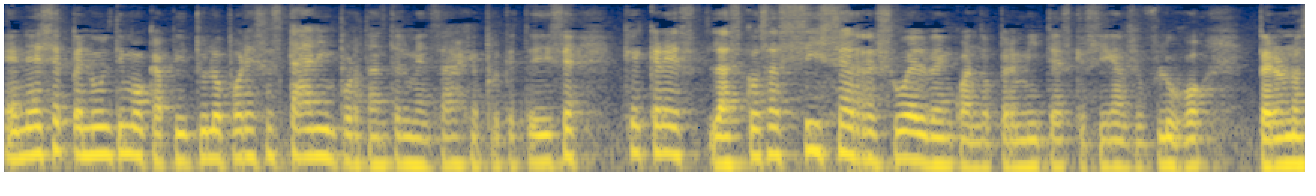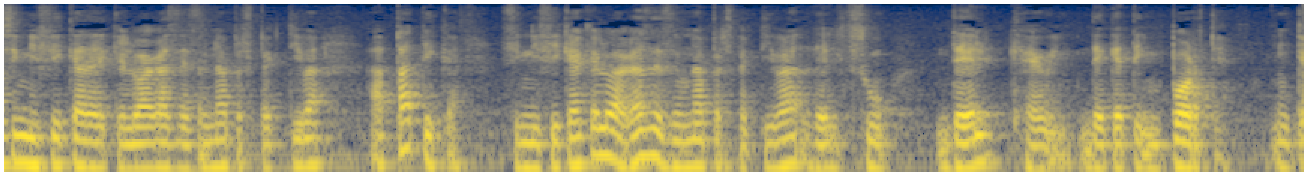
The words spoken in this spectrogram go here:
en ese penúltimo capítulo, por eso es tan importante el mensaje, porque te dice, ¿qué crees? Las cosas sí se resuelven cuando permites que sigan su flujo, pero no significa de que lo hagas desde una perspectiva apática, significa que lo hagas desde una perspectiva del su, del caring, de que te importe, ¿Ok?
